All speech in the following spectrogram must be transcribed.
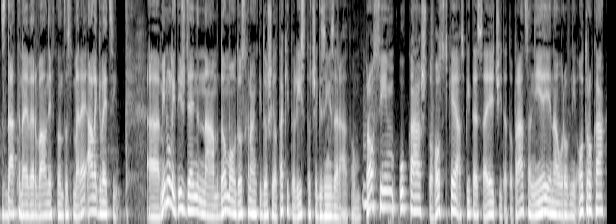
zdatné verbálne v tomto smere, ale k veci. Uh, minulý týždeň nám domov do schránky došiel takýto lístoček s inzerátom. Mm. Prosím, ukáž to hostke a spýtaj sa jej, či táto práca nie je na úrovni otroka,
